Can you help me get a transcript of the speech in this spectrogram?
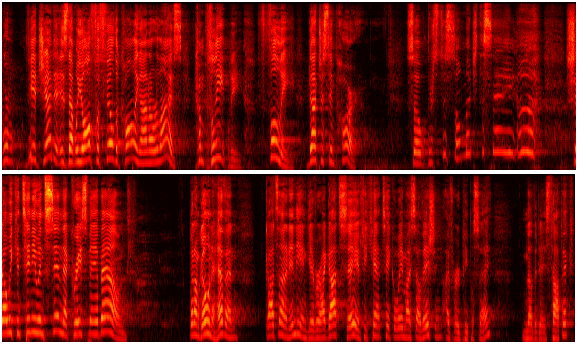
We're, the agenda is that we all fulfill the calling on our lives completely, fully, not just in part. So there's just so much to say. Shall we continue in sin that grace may abound? But I'm going to heaven. God's not an Indian giver. I got saved. He can't take away my salvation, I've heard people say. Another day's topic.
